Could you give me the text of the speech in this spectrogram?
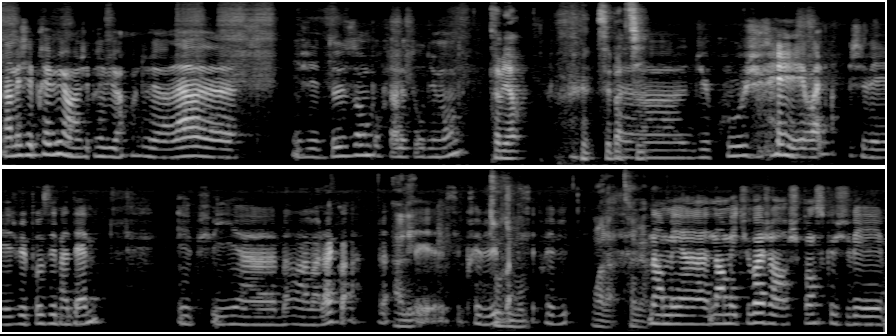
Non, mais j'ai prévu, hein, j'ai prévu. hein. Là, euh, j'ai deux ans pour faire le tour du monde. Très bien, c'est parti. Euh, du coup, je vais, voilà, je vais, je vais poser ma dème. Et puis, euh, bah voilà, quoi. Voilà, Allez, c'est, prévu, c'est prévu. Voilà, très bien. Non, mais, euh, non, mais tu vois, genre, je pense que je vais,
